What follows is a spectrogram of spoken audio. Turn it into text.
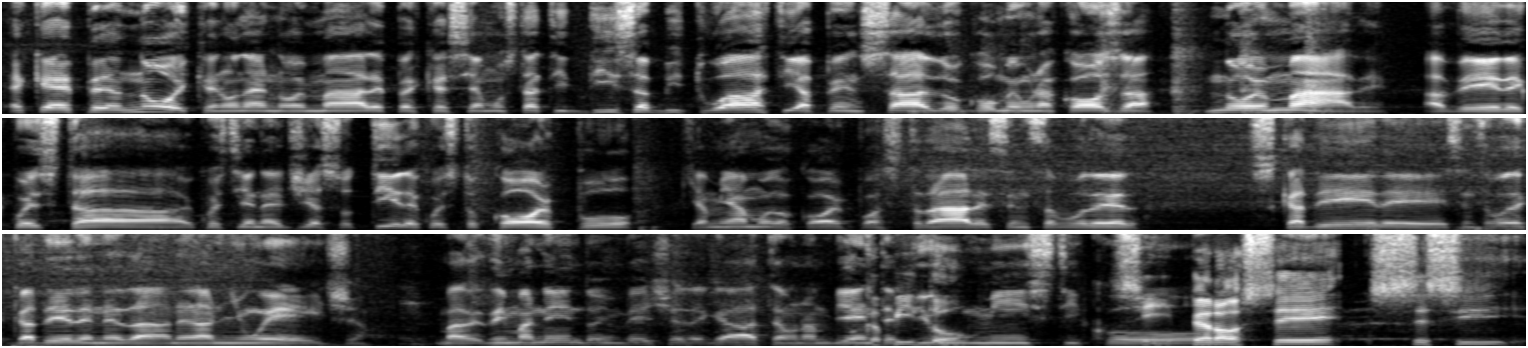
è che è per noi che non è normale perché siamo stati disabituati a pensarlo come una cosa normale, avere questa, energia sottile, questo corpo, chiamiamolo corpo astrale, senza voler scadere, senza voler cadere nella, nella New Age, ma rimanendo invece legata a un ambiente più mistico. Sì, però se, se si-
